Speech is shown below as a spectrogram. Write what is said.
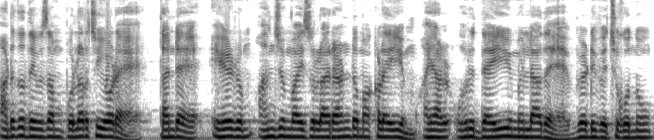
അടുത്ത ദിവസം പുലർച്ചയോടെ തന്റെ ഏഴും അഞ്ചും വയസ്സുള്ള രണ്ട് മക്കളെയും അയാൾ ഒരു ദയ്യുമില്ലാതെ വെടിവെച്ചു കൊന്നു.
